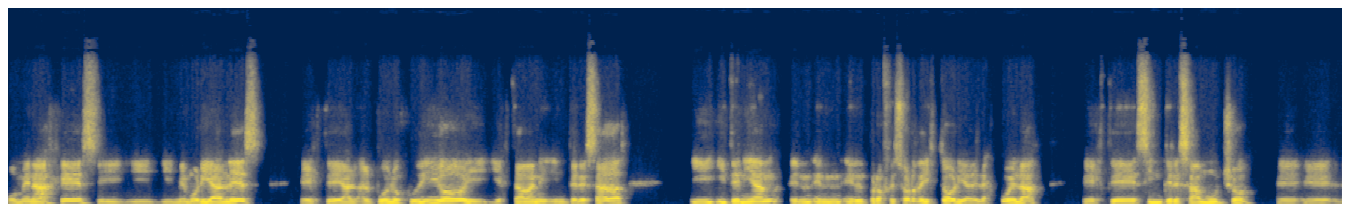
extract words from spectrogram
homenajes y, memoriales este, al, pueblo judío y, estaban interesadas y, tenían en, el profesor de historia de la escuela, este, se interesaba mucho, eh, eh,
